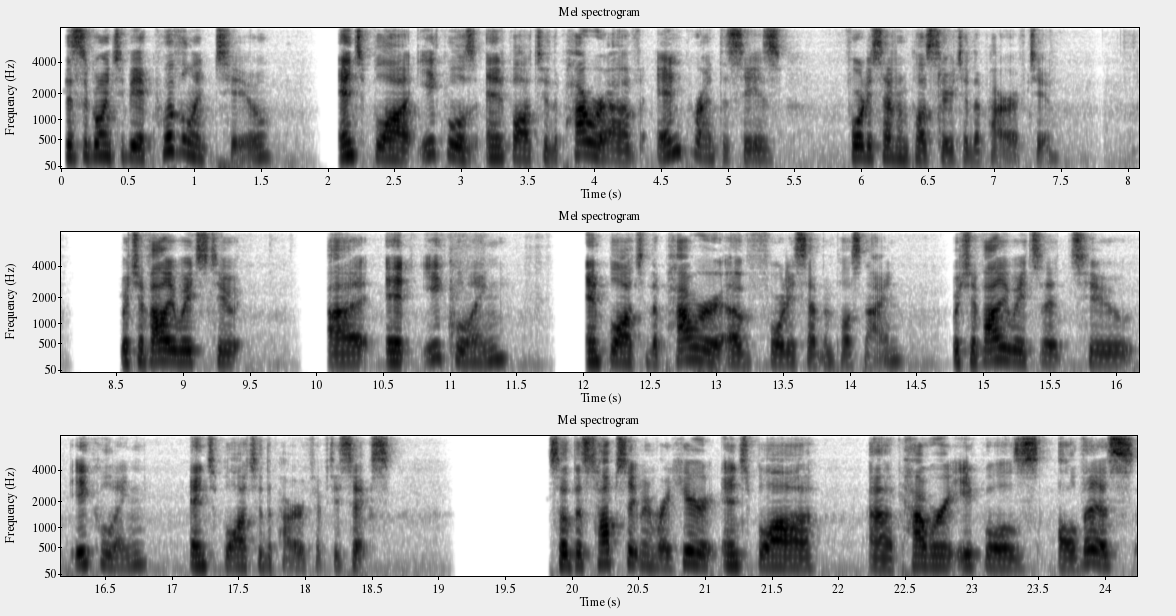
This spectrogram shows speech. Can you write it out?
This is going to be equivalent to int blah equals int blah to the power of, in parentheses, 47 plus 3 to the power of 2, which evaluates to uh, it equaling int blah to the power of 47 plus 9, which evaluates it to equaling int blah to the power of 56. So this top statement right here, int blah uh, power equals all this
